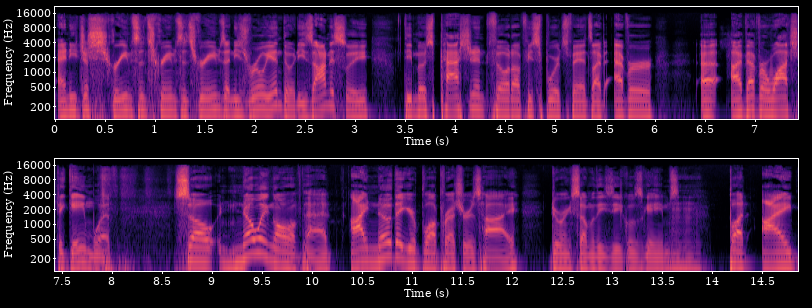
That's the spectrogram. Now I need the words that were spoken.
and he just screams and screams and screams and he's really into it. He's honestly the most passionate Philadelphia sports fans I've ever uh, I've ever watched a game with. So knowing all of that, I know that your blood pressure is high during some of these Eagles games, Mm-hmm. but I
